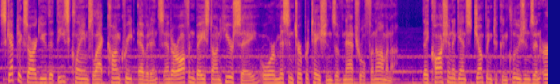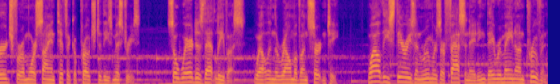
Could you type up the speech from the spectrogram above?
Skeptics argue that these claims lack concrete evidence and are often based on hearsay or misinterpretations of natural phenomena. They caution against jumping to conclusions and urge for a more scientific approach to these mysteries. So where does that leave us? Well, in the realm of uncertainty. While these theories and rumors are fascinating, they remain unproven,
